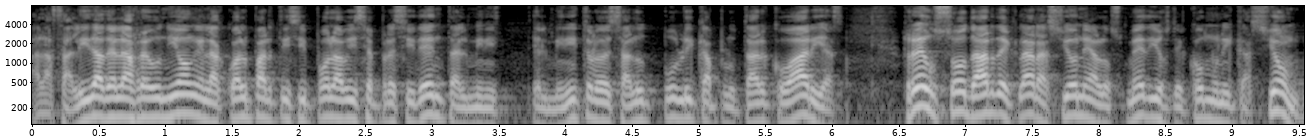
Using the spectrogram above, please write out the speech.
A la salida de la reunión en la cual participó la vicepresidenta, el, ministro de Salud Pública, Plutarco Arias, rehusó dar declaraciones a los medios de comunicación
